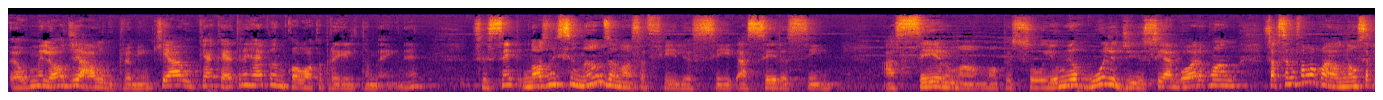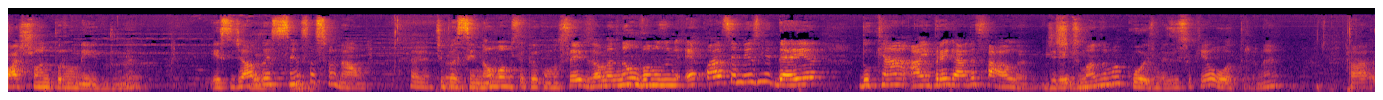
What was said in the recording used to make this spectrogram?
é o melhor diálogo para mim, que é o que a Catherine Hepburn coloca para ele também, né? Você sempre, nós ensinamos a nossa filha a, se, a ser assim, a ser uma, uma pessoa, e eu me orgulho disso. E agora, quando. Só que você não falou com ela, não se apaixone por um negro, né? É. Esse diálogo é, é sensacional. É, tipo é. assim, não vamos ter preconceitos, mas não vamos. É quase a mesma ideia do que a, a empregada fala. Direitos humanos é uma coisa, mas isso aqui é outra, né? Tá,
